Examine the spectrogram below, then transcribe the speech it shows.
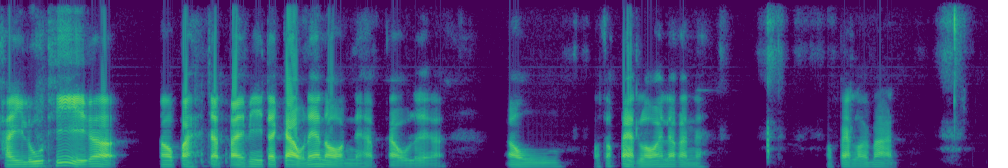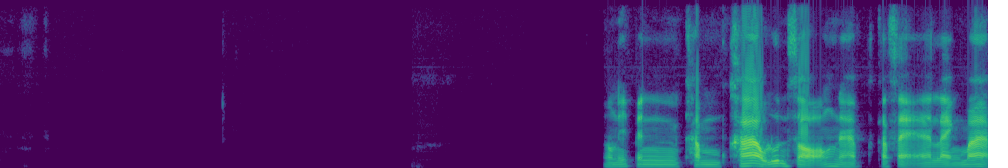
ใครรู้ที่ก็เอาไปจัดไปพี่แต่เก่าแน่นอนนะครับ เก่าเลยอะเอาเอาสักแปดร้อยแล้วกันนะเอาแปดร้อยบาท ตรงนี้เป็นคำข้าวรุ่นสองนะครับ กระแสแรงมาก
